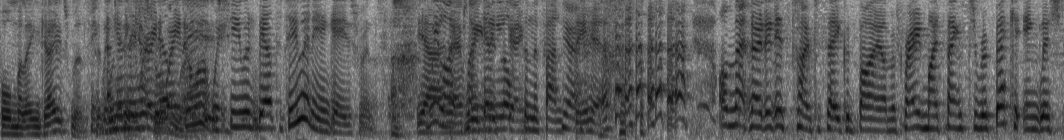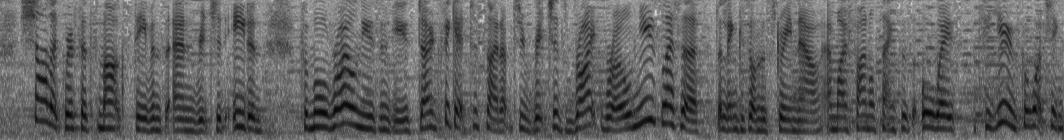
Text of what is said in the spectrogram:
formal engagements. It wouldn't be carried do, she wouldn't be able to do any engagements. Yeah, we like no, we're getting lost game. in the fantasy yeah. here. On that note, it is time to say goodbye, I'm afraid. My thanks to Rebecca English, Charlotte Griffiths, Mark Stevens, and Richard Eden. For more royal news and views, don't forget to sign up to Richard's Right Royal newsletter. The link is on the screen now. And my final thanks, as always, to you for watching.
